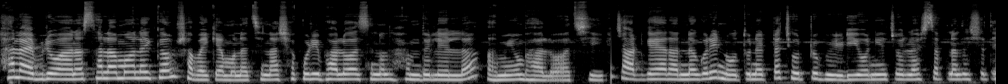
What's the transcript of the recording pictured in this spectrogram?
হ্যালো এভরিওয়ান আসসালামু আলাইকুম। সবাই কেমন আছেন? আশা করি ভালো আছেন, আলহামদুলিল্লাহ। আমিও ভালো আছি। চাটগায়া রান্নাঘরে নতুন একটা ছোট্ট ভিডিও নিয়ে চলে আসছে আপনাদের সাথে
